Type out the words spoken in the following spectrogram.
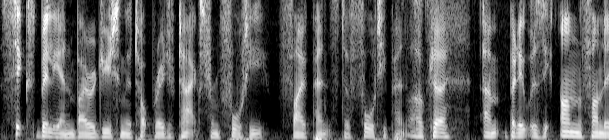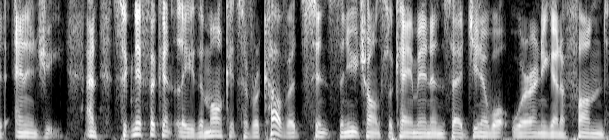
six billion by reducing the top rate of tax from 45 pence to 40 pence. Okay, Um, but it was the unfunded energy. And significantly, the markets have recovered since the new chancellor came in and said, you know what, we're only going to fund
